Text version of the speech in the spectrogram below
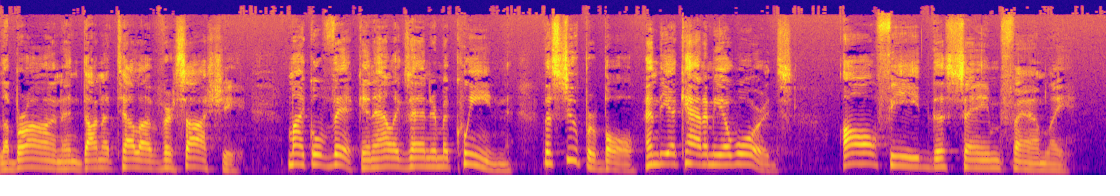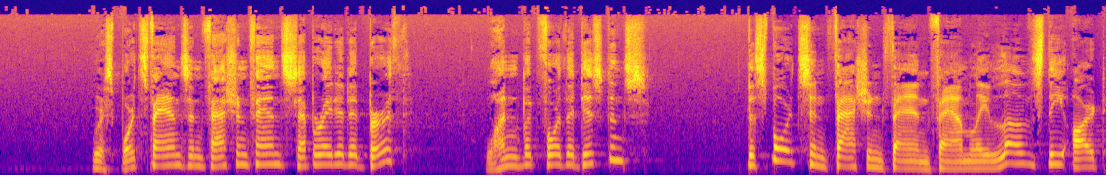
LeBron and Donatella Versace, Michael Vick and Alexander McQueen, the Super Bowl and the Academy Awards all feed the same family. Were sports fans and fashion fans separated at birth? One but for the distance? The sports and fashion fan family loves the art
